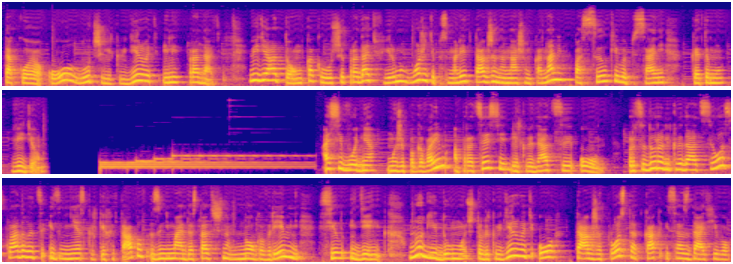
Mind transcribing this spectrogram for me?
такое ООО лучше ликвидировать или продать. Видео о том, как лучше продать фирму, можете посмотреть также на нашем канале по ссылке в описании к этому видео. А сегодня мы же поговорим о процессе ликвидации ООО. Процедура ликвидации ООО складывается из нескольких этапов, занимает достаточно много времени, сил и денег. Многие думают, что ликвидировать ООО так же просто, как и создать его.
